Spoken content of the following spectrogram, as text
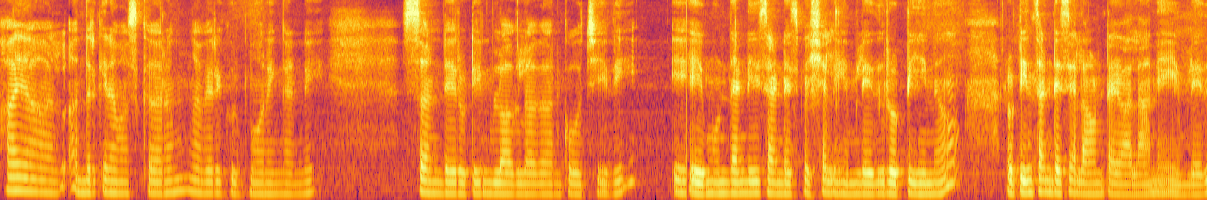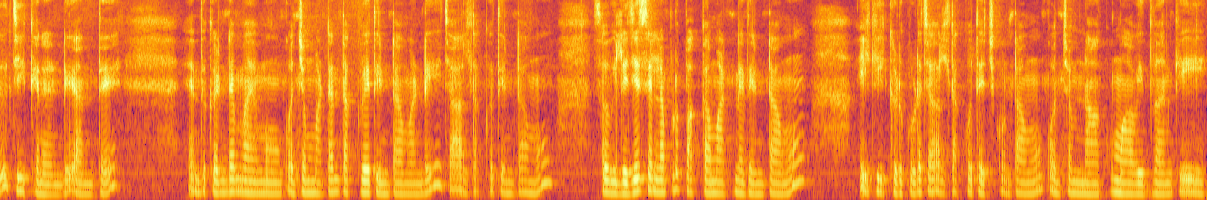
హాయ్ ఆల్ అందరికీ నమస్కారం. వెరీ గుడ్ మార్నింగ్ అండి. సండే రొటీన్ బ్లాగ్ లాగా అనుకోవచ్చు ఇది ఏ- ఏముందండి సండే స్పెషల్ ఏం లేదు రొటీన్. రొటీన్ సండేస్ ఎలా ఉంటాయో అలానే ఏం లేదు చికెన్ అండి అంతే. ఎందుకంటే మేము కొంచెం మటన్ తక్కువే తింటామండి చాలా తక్కువ తింటాము. సో విలేజెస్ వెళ్ళినప్పుడు పక్కా మటనే తింటాము. ఇక ఇక్కడ కూడా చాలా తక్కువ తెచ్చుకుంటాము. కొంచెం నాకు మా విద్వాన్కి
